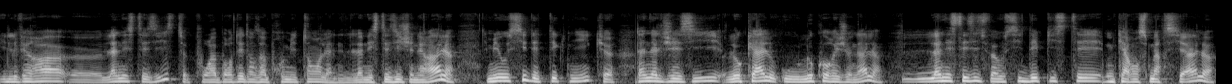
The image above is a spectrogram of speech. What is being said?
il verra euh, l'anesthésiste pour aborder dans un premier temps l'anesthésie générale, mais aussi des techniques d'analgésie locale ou loco-régionale. L'anesthésiste va aussi dépister une carence martiale,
